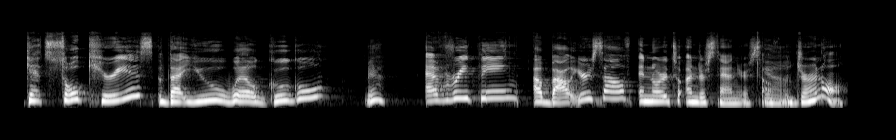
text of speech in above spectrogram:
Get so curious that you will Google Yeah. everything about yourself in order to understand yourself. Yeah. Journal.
